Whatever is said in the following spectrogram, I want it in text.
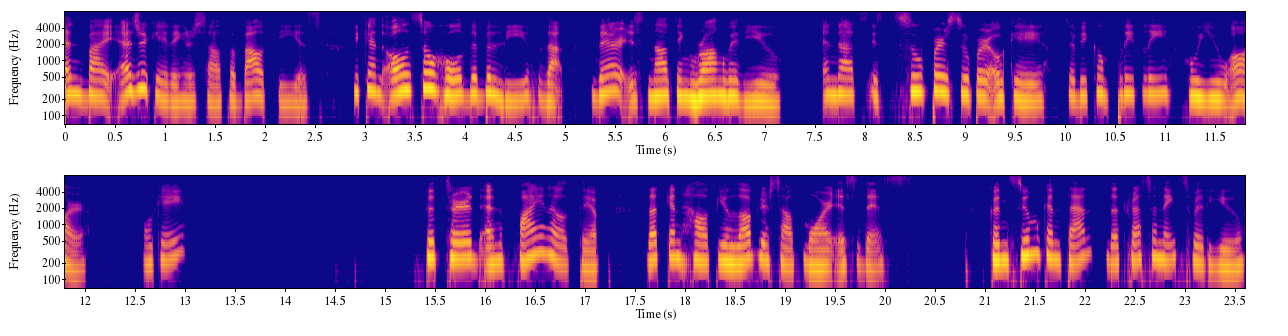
and by educating yourself about these, you can also hold the belief that there is nothing wrong with you, and that it's super, super okay to be completely who you are. Okay? The third and final tip that can help you love yourself more is this consume content that resonates with you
